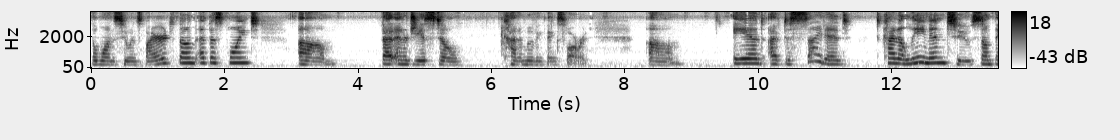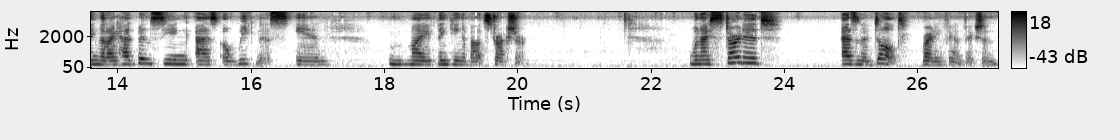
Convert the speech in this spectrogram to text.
the ones who inspired them at this point, um, that energy is still kind of moving things forward. Um, and I've decided kind of lean into something that I had been seeing as a weakness in my thinking about structure. When I started as an adult writing fan fiction,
